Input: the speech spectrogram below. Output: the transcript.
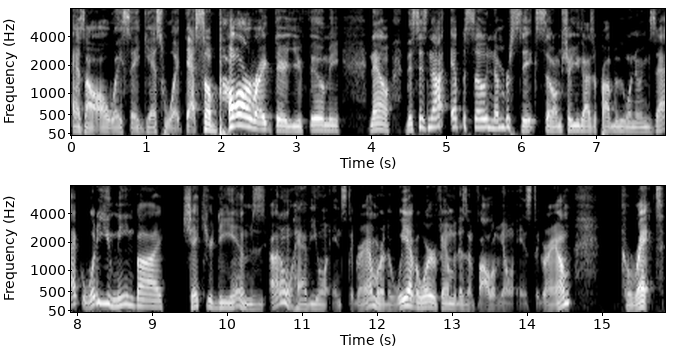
As I always say, guess what? That's a bar right there. You feel me? Now, this is not episode number six. So I'm sure you guys are probably wondering, Zach, what do you mean by check your DMs? I don't have you on Instagram, or the We Have a Word family doesn't follow me on Instagram. Correct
